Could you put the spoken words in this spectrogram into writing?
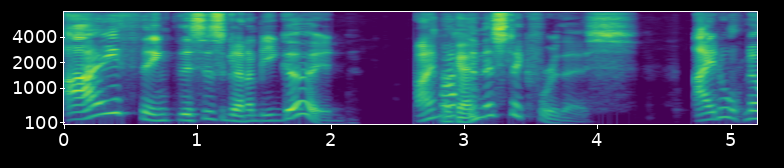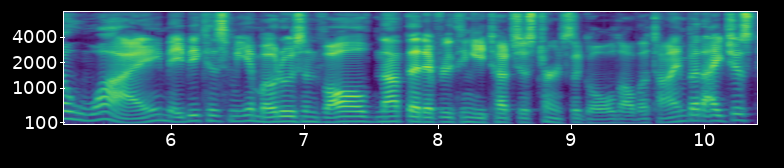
I think this is going to be good. I'm Okay. optimistic for this. I don't know why. Maybe because Miyamoto's involved. Not that everything he touches turns to gold all the time, but I just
